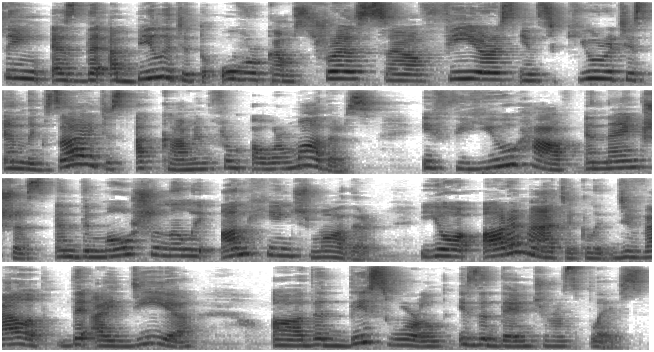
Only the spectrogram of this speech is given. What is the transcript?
thing as the ability to overcome stress, uh, fears, insecurities, and anxieties are coming from our mothers if you have an anxious and emotionally unhinged mother, you automatically develop the idea uh, that this world is a dangerous place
